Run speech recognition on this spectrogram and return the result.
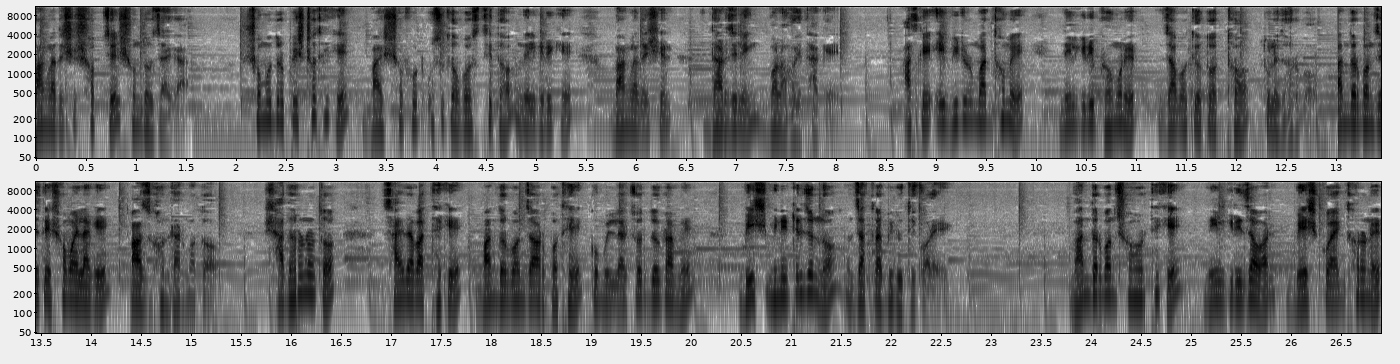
বাংলাদেশের সবচেয়ে সুন্দর জায়গা। সমুদ্রপৃষ্ঠ থেকে বাইশশো ফুট উঁচুতে অবস্থিত নীলগিরিকে বাংলাদেশের দার্জিলিং বলা হয়ে থাকে। আজকে এই ভিডিওর মাধ্যমে নীলগিরি ভ্রমণের যাবতীয় তথ্য তুলে ধরব। বান্দরবান যেতে সময় লাগে পাঁচ ঘণ্টার মতো। সাধারণত সাইদাবাদ থেকে বান্দরবন যাওয়ার পথে কুমিল্লার গ্রামে বিশ মিনিটের জন্য যাত্রা বিরতি করে। বান্দরবন শহর থেকে নীলগিরি যাওয়ার বেশ কয়েক ধরনের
